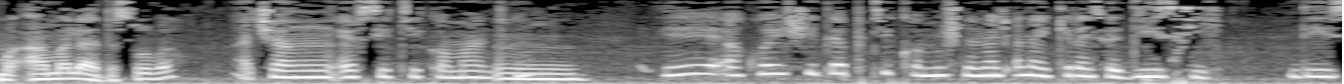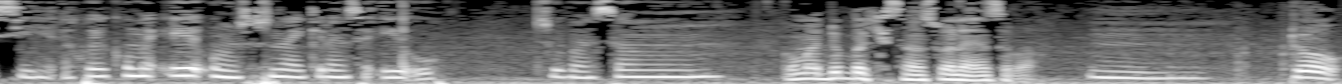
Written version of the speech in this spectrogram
mu'amala da su ba? A can fct command. Mm. eh akwai shi deputy commissioner na ana kiransa dc dc akwai kuma aon suna kiransa ao su ban san kuma duk baki san sunayensu ba. Mm, to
